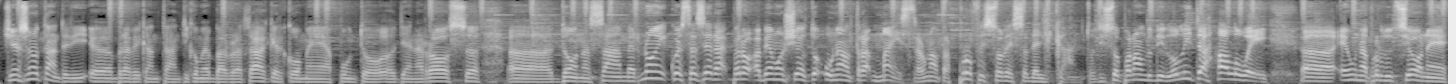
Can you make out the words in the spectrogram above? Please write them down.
ce ne sono tante di eh, brave cantanti, come Barbara Tucker, come appunto eh, Diana Ross, eh, Donna Summer. Noi questa sera però abbiamo scelto un'altra maestra, un'altra professoressa del canto. Ti sto parlando di Lolita Holloway. Eh, è una produzione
